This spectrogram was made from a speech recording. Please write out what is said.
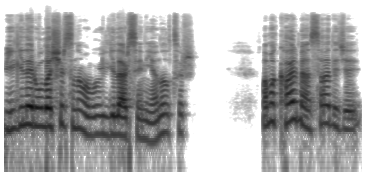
bilgilere ulaşırsın ama bu bilgiler seni yanıltır. Ama kalben sadece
